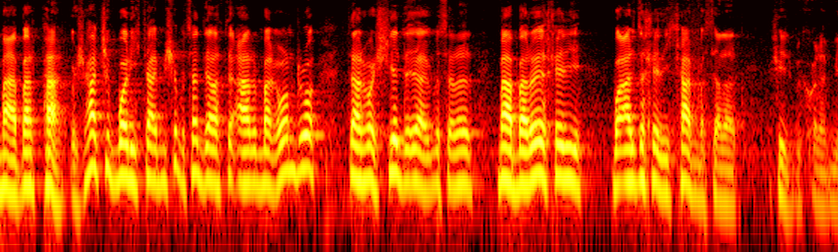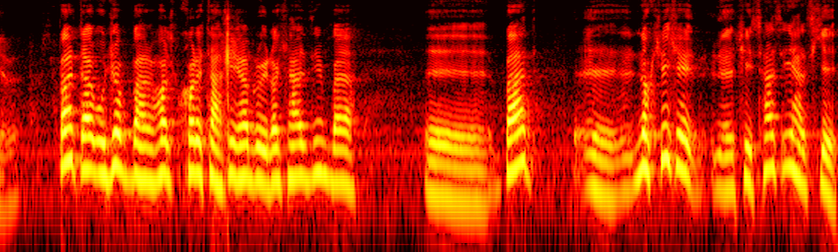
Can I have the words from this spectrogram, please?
معبر پهن باشه. هرچی باریکتر میشه مثلا درخت ارمغان رو در حاشیه مثلا معبرهای خیلی با عرض خیلی کم مثلا چیز می‌کنم میاره بعد در اونجا به حال کار تحقیق هم رو اینا کردیم و بعد نکته که چیز هست این هست که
